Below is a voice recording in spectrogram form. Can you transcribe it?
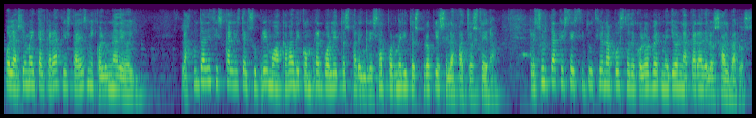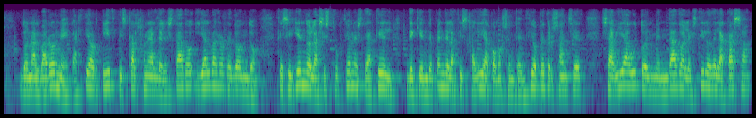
Hola, soy Maite Alcaraz y esta es mi columna de hoy. La Junta de Fiscales del Supremo acaba de comprar boletos para ingresar por méritos propios en la fachosfera. Resulta que esta institución ha puesto de color vermellón la cara de los Álvaros, don Alvarone García Ortiz, fiscal general del Estado, y Álvaro Redondo, que siguiendo las instrucciones de aquel de quien depende la Fiscalía, como sentenció Pedro Sánchez, se había autoenmendado al estilo de la Casa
